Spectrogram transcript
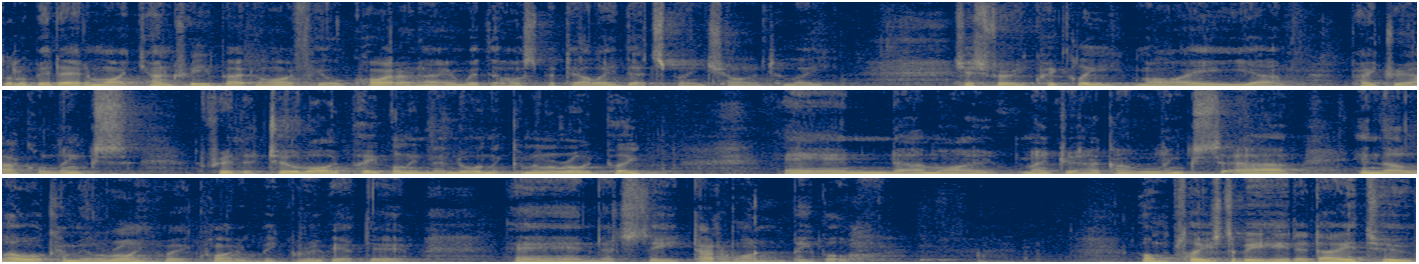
little bit out of my country, but I feel quite at home with the hospitality that's been shown to me. Just very quickly, my uh, patriarchal links through the Tulai people in the northern Kamilaroi people, and uh, my matriarchal links are in the lower Kamilaroi. We're quite a big group out there, and that's the Tarawan people. I'm pleased to be here today to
